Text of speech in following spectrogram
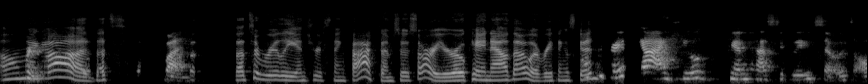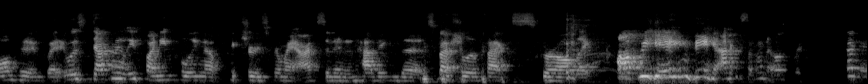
Oh my God. That's fun. that's a really interesting fact. I'm so sorry. You're okay now though? Everything's good? Yeah, I healed fantastically, so it's all good. But it was definitely funny pulling up pictures for my accident and having the special effects girl like copying the accident. I was like, okay.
